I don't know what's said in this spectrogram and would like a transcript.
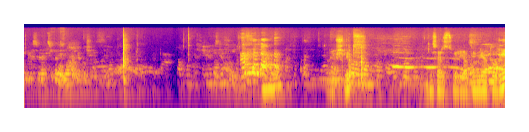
ინგლისურად ცუდად მოყვა შლით ეს არის ძველი აკუმულატორი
